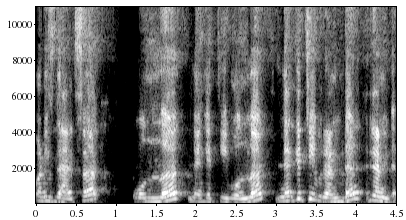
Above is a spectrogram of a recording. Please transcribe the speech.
വാട്ട് ഈസ് ദ ആൻസർ ഒന്ന് നെഗറ്റീവ് ഒന്ന് നെഗറ്റീവ് രണ്ട് രണ്ട്.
